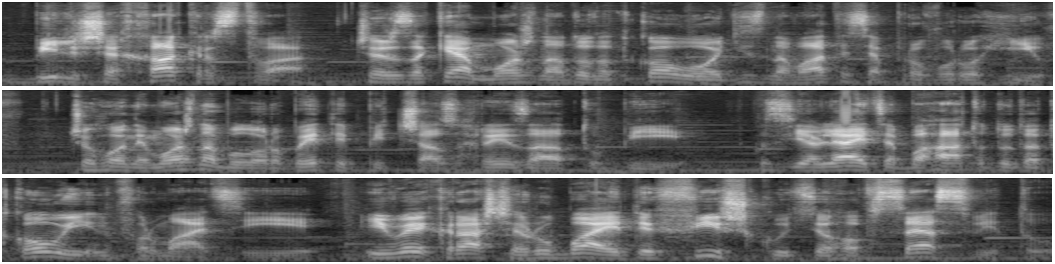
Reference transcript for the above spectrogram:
більше хакерства, через яке можна додатково дізнаватися про ворогів, чого не можна було робити під час гри за Тубі. З'являється багато додаткової інформації, і ви краще рубаєте фішку цього всесвіту.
